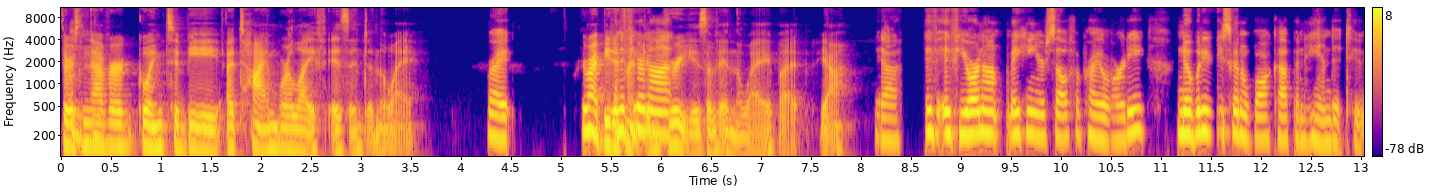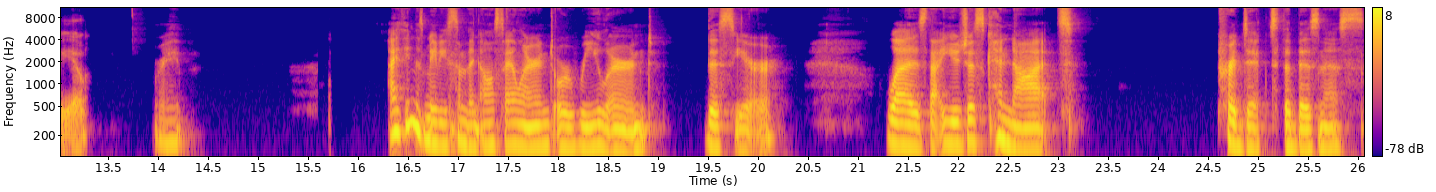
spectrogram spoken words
There's Mhm. never going to be a time where life isn't in the way. right There might be if different you're not- degrees of in the way, but yeah. yeah if if you're not making yourself a priority nobody's going to walk up and hand it to you Right. I think is maybe something else I learned or relearned this year was that you just cannot predict the business.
